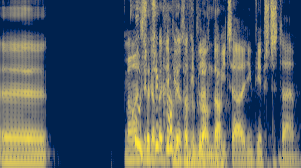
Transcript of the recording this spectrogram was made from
Yy, Mam Kurczę, encyklopedię ciekawie to wygląda. Ale nigdy nie przeczytałem.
